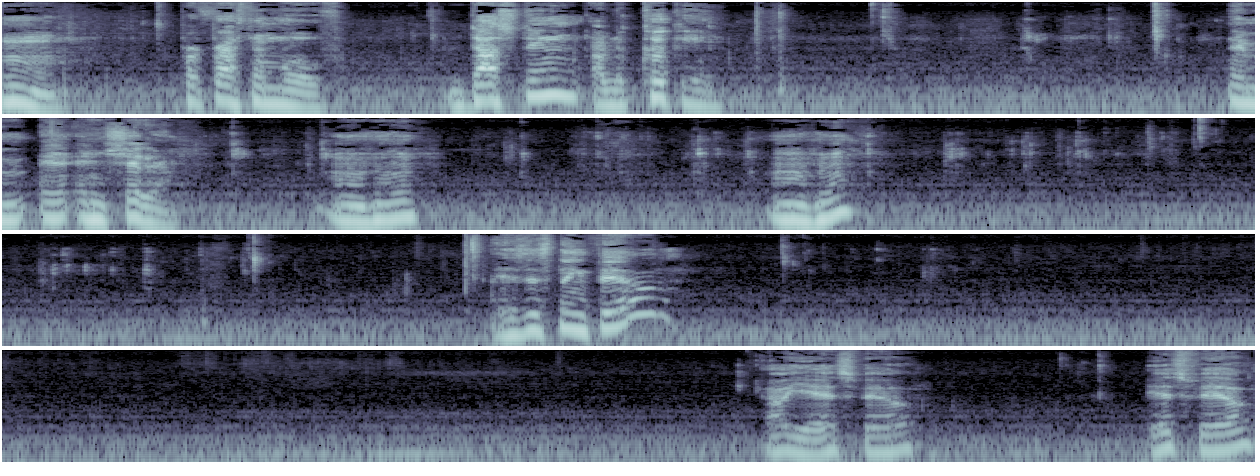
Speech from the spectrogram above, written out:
Mmm, professional move. Dusting of the cookie and, and, and sugar. Mm-hmm. Mm-hmm. Is this thing filled? Oh yeah, it's filled. It's filled.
